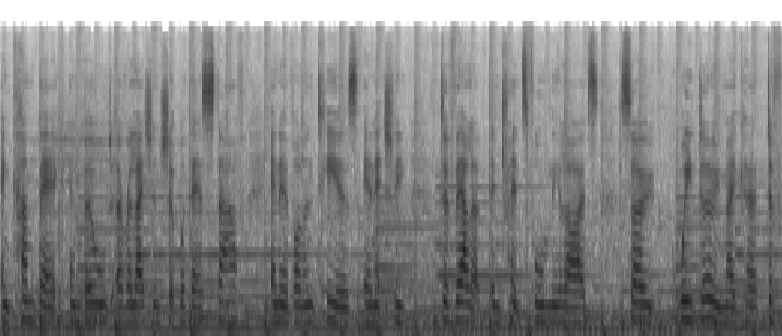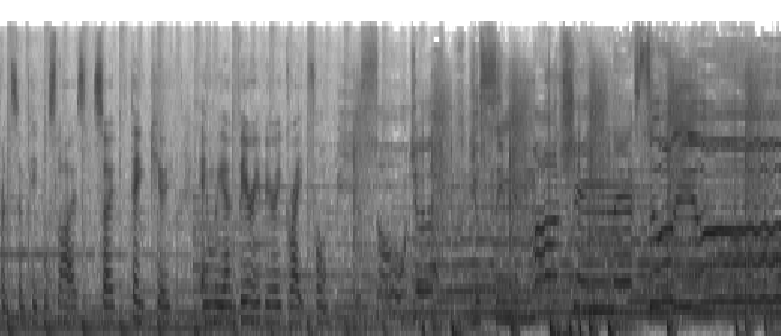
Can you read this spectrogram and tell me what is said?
and come back and build a relationship with our staff and our volunteers and actually develop and transform their lives. So we do make a difference in people's lives. So thank you, and we are very, very grateful. You'll see me marching next to you.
